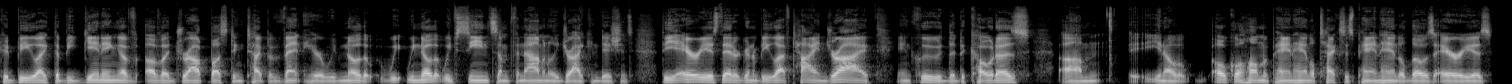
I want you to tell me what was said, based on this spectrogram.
could be like the beginning of of a drought busting type event here. We know that we, we know that we've seen some phenomenally dry conditions. The areas that are going to be left high and dry include the Dakotas, um, you know, Oklahoma Panhandle, Texas Panhandle, those areas,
